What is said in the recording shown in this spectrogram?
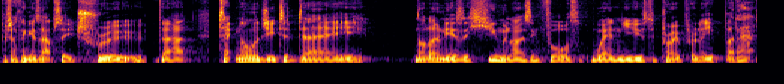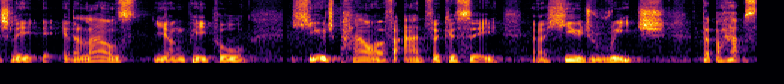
which I think is absolutely true, that technology today not only as a humanizing force when used appropriately, but actually it, it allows young people huge power for advocacy, a huge reach that perhaps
